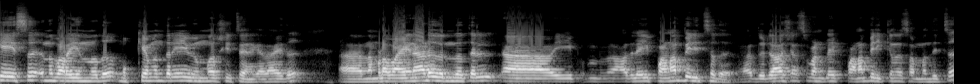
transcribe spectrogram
കേസ് എന്ന് പറയുന്നത് മുഖ്യമന്ത്രിയെ വിമർശിച്ചതിന് അതായത് നമ്മുടെ വയനാട് ദുരന്തത്തിൽ ഈ അതിലെ ഈ പണം പിരിച്ചത് ദുരിതാശ്വാസ ഫണ്ടിലെ പണം പിരിക്കുന്നത് സംബന്ധിച്ച്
